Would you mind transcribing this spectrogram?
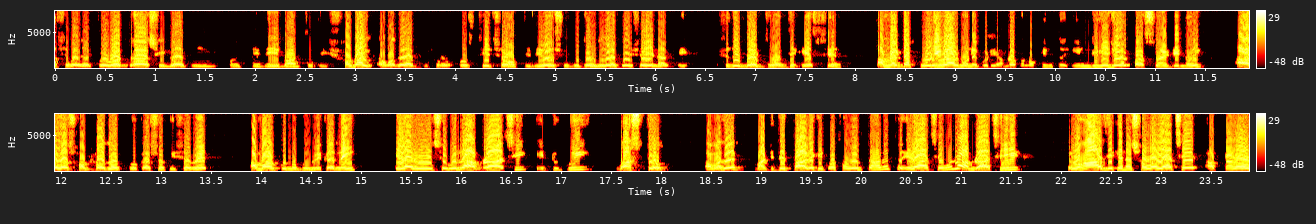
আশেপাশের প্রবাদা শিলাদি মৈত্রীদি সবাই আমাদের আজকে উপস্থিত। সমাপ্তি দিবা সুবোধনীরা বৈশাখী নাগদি শুধু বর্ধমান থেকে এসেছেন। আমরা একটা পরিবার মনে করি, আমরা কোনো কিন্তু ইন্ডিভিজুয়াল পার্সোনালিটি নই, আলাদা সম্পাদক, প্রকাশক হিসেবে আমার কোনো ভূমিকা নেই। এরা রয়েছে বলে আমরা আছি, এটুকুই বাস্তব। আমাদের মাটিতে পা রেখে কথা বলতে হবে তো, এরা আছে বলে আমরা আছি। এবং আজ এখানে সবাই আছে। আপনারাও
